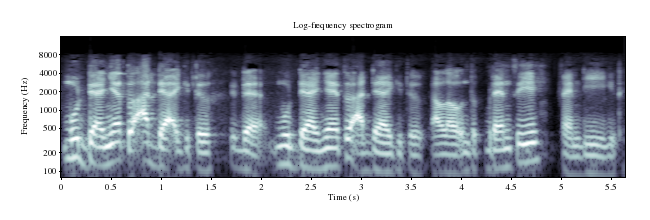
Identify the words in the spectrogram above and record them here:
mudanya tuh ada gitu, udah mudanya itu ada gitu. Kalau untuk brand sih Fendi gitu.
